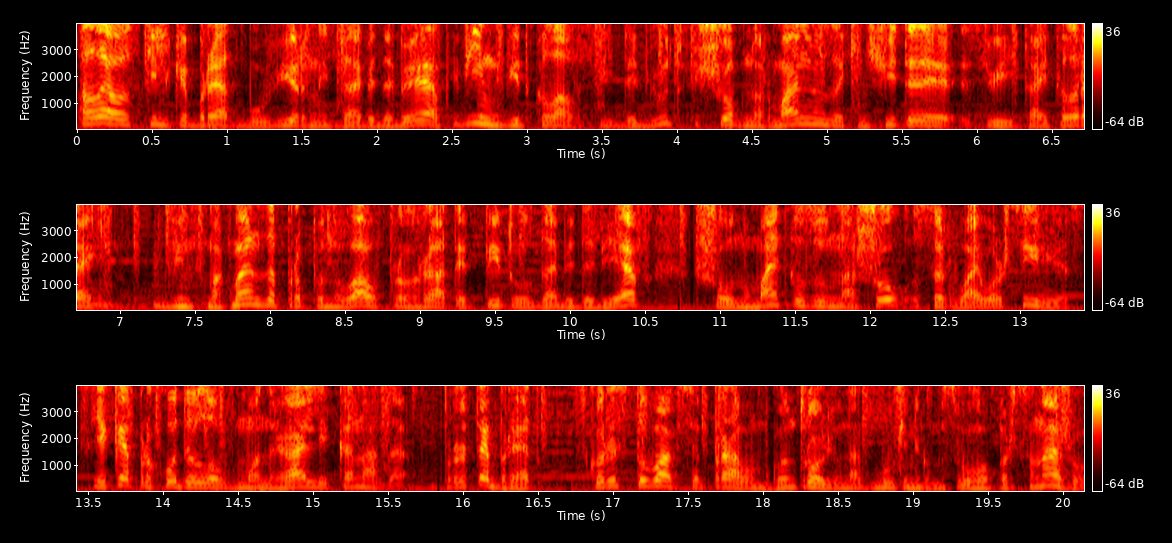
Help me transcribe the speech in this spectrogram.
Але оскільки Брет був вірний WWF, він відклав свій дебют, щоб нормально закінчити свій title reign. Вінс Макмен запропонував програти титул WWF Шону Майклзу на шоу Survivor Series, яке проходило в Монреалі, Канада. Проте Брет скористувався правом контролю над букінгом свого персонажу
